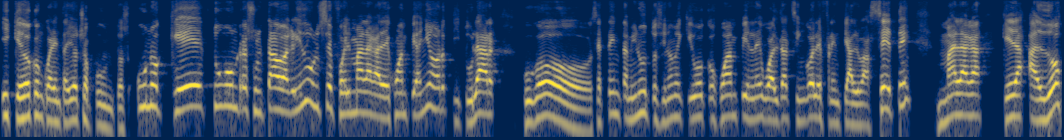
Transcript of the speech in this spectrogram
y quedó con 48 puntos. Uno que tuvo un resultado agridulce fue el Málaga de Juan Piañor, titular jugó 70 minutos, si no me equivoco, Juanpi en la igualdad sin goles frente a Albacete. Málaga queda a dos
